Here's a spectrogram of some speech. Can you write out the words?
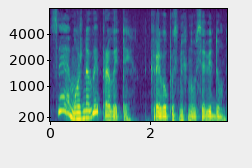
Це можна виправити, криво посміхнувся відун.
